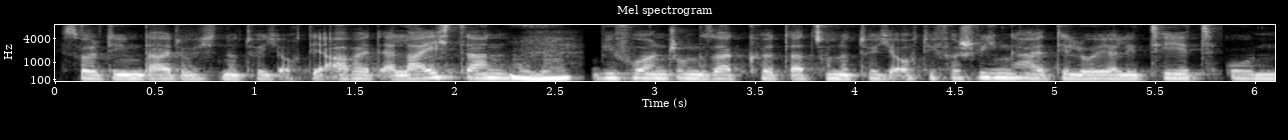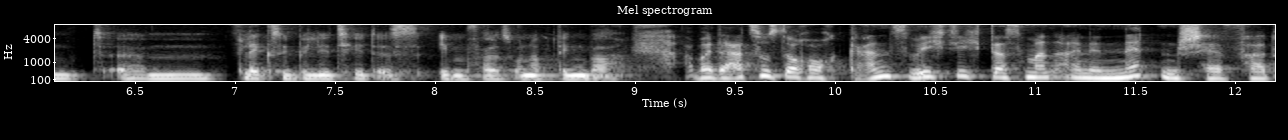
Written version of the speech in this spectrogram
Ich sollte ihm dadurch natürlich auch die Arbeit erleichtern. Mhm. Wie vorhin schon gesagt, gehört dazu natürlich auch die Verschwiegenheit, die Loyalität und ähm, Flexibilität ist ebenfalls unabdingbar. Aber dazu ist doch auch ganz wichtig, dass man einen netten Chef hat.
